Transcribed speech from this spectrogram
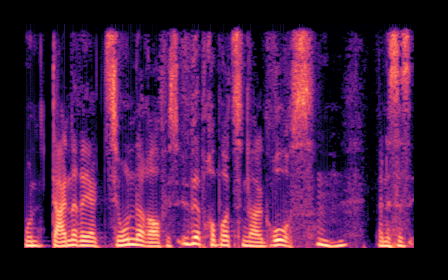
und deine Reaktion darauf ist überproportional groß, mhm. Dann ist das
